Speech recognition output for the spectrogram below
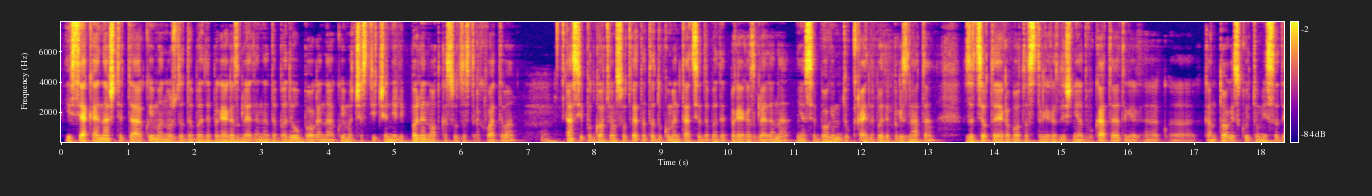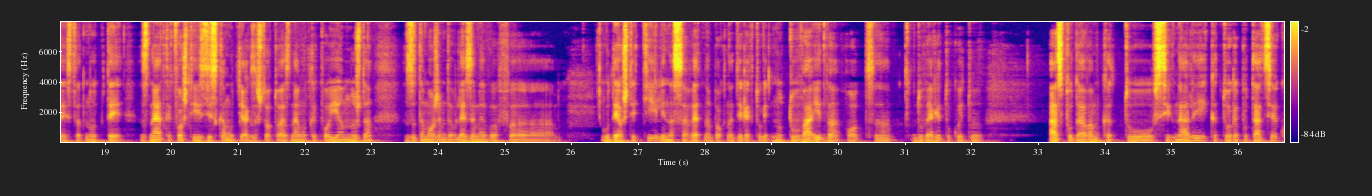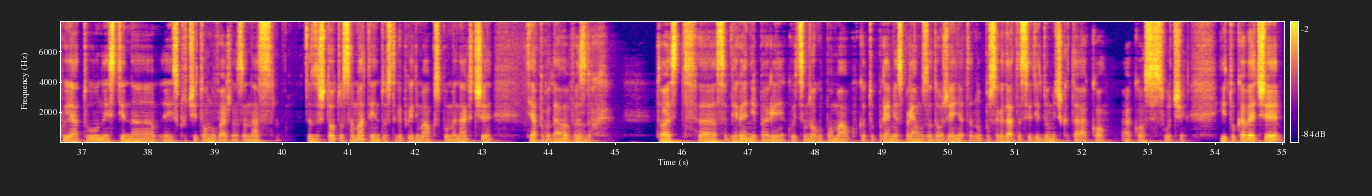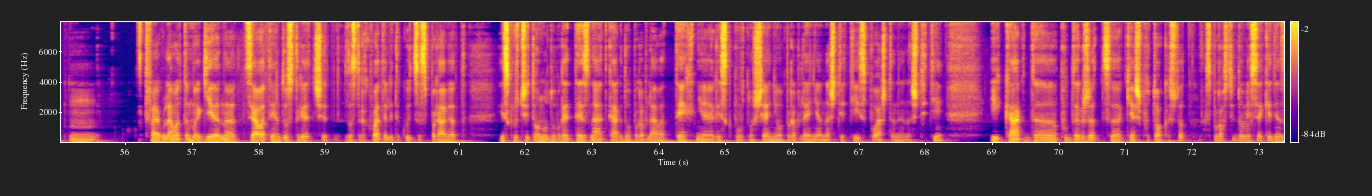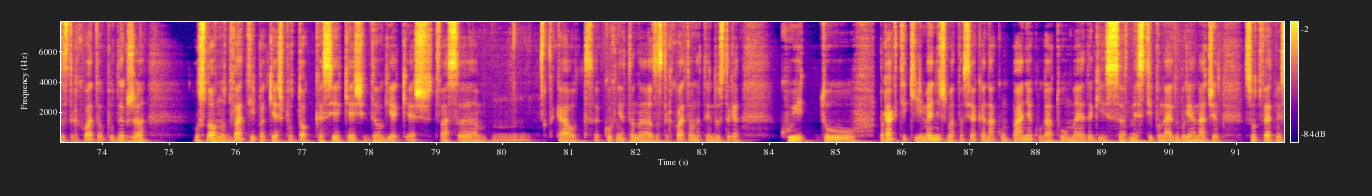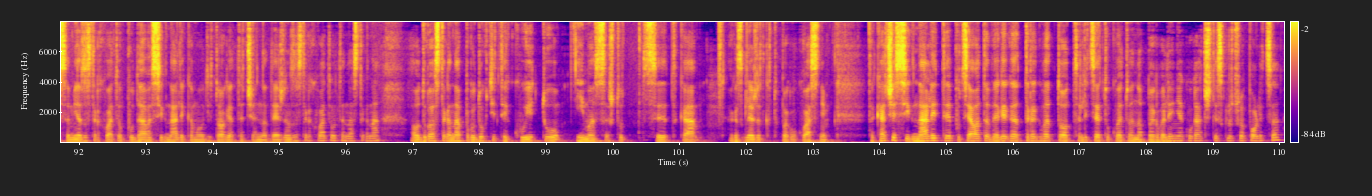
и всяка една щета, ако има нужда да бъде преразгледана, да бъде оборена, ако има частичен или пълен отказ от застрахователя, аз си подготвям съответната документация да бъде преразгледана. Ние се борим до край да бъде призната. За целта е работа с три различни адвоката, три а, а, кантори, с които ми съдействат, но те знаят какво ще изискам от тях, защото аз знам от какво имам нужда, за да можем да влеземе в а, отдел щети или на съвет на бок на директори, но това идва от а, доверието, което аз подавам като сигнали и като репутация, която наистина е изключително важна за нас, защото самата индустрия, преди малко споменах, че тя продава въздух. Тоест, събира ни пари, които са много по-малко като премия спрямо задълженията, но по средата седи думичката ако, ако се случи. И тук вече м- това е голямата магия на цялата индустрия, че застрахователите, които се справят изключително добре. Те знаят как да управляват техния риск по отношение управление на щети, изплащане на щети и как да поддържат кеш потока. Защото с прости думи всеки един застраховател поддържа основно два типа кеш поток, късия кеш и дългия кеш. Това са така от кухнята на застрахователната индустрия които практики и менеджмент на всяка една компания, когато умее да ги съвмести по най-добрия начин, съответно и самия застраховател подава сигнали към аудиторията, че е надежден застраховател от една страна, а от друга страна продуктите, които има също се така разглеждат като първокласни. Така че сигналите по цялата верига тръгват от лицето, което е на първа линия, когато ще сключва полица,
